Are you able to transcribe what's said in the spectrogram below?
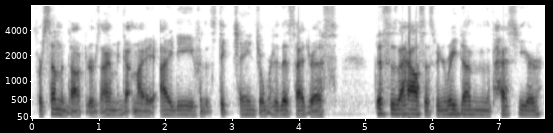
for some of the doctors. I haven't got my ID for the state change over to this address. This is a house that's been redone in the past year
